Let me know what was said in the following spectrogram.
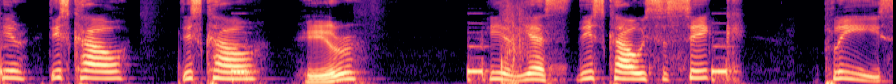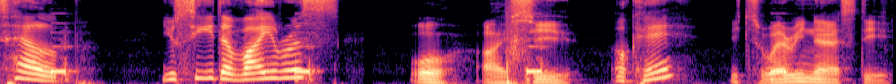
Here, this cow, this cow. Here? Here, yes, this cow is sick. Please help. You see the virus? Oh, I see. Okay. It's very nasty.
